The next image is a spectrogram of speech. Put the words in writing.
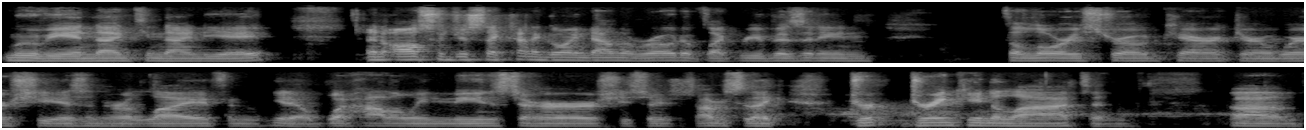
movie in 1998. And also, just like kind of going down the road of like revisiting the Laurie Strode character and where she is in her life and, you know, what Halloween means to her. She's obviously like dr- drinking a lot. And um,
